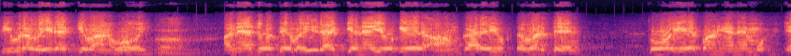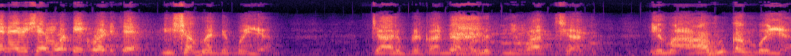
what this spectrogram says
તીવ્ર વૈરાગ્યવાન હોય. અને જો તે વૈરાગ્ય ને યોગે અહંકાર યુક્ત વર્તે તો એ પણ એને એને વિશે મોટી ખોટ છે. ઈશા માટે બોલ્યા? ચાર પ્રકારના ભગતની વાત છે એમાં આ હું કામ બોલ્યા?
